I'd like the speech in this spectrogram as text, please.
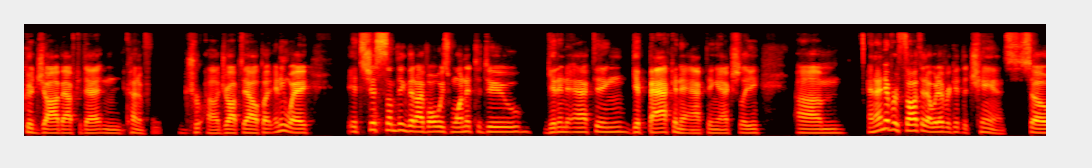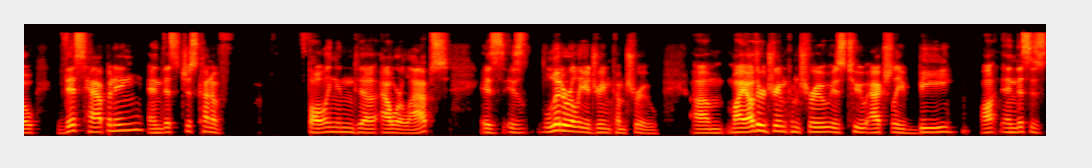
good job after that and kind of uh, dropped out. But anyway, it's just something that I've always wanted to do, get into acting, get back into acting actually. Um, and I never thought that I would ever get the chance. So this happening and this just kind of falling into our laps is is literally a dream come true. Um, my other dream come true is to actually be on, and this is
